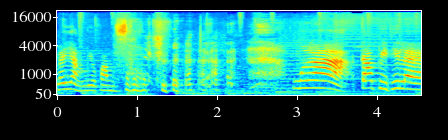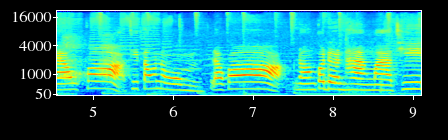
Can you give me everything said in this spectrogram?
ได้อย่างมีความสุข เมื่อ 9 ปีที่แล้วก็ที่เต้านม แล้วก็น้องก็เดินทางมาที่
